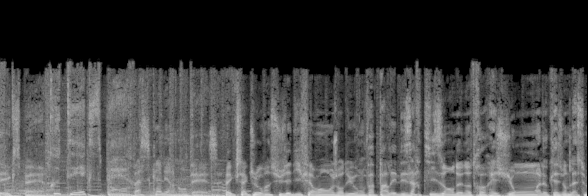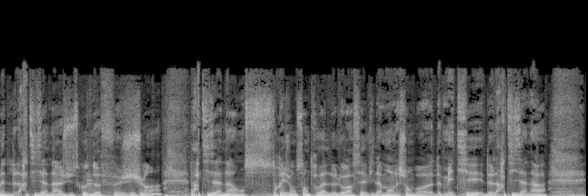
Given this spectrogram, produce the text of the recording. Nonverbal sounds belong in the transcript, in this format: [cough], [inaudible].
Côté expert, Côté expert, Pascal Hernandez. Avec chaque jour un sujet différent. Aujourd'hui, on va parler des artisans de notre région à l'occasion de la semaine de l'artisanat jusqu'au 9 juin. L'artisanat en région Centre-Val de Loire, c'est évidemment la chambre de métier de l'artisanat.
